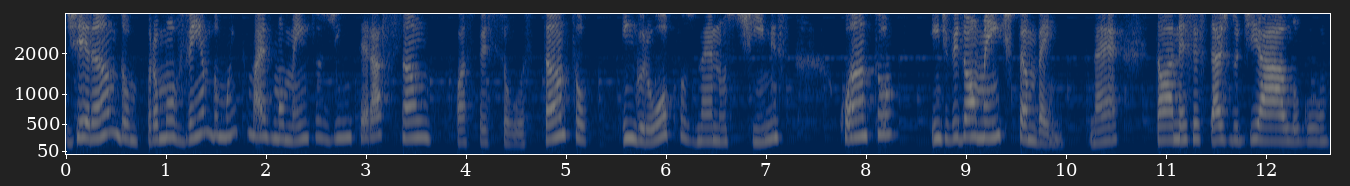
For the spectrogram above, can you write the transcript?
gerando, promovendo muito mais momentos de interação com as pessoas, tanto em grupos, né, nos times, quanto individualmente também, né? Então a necessidade do diálogo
